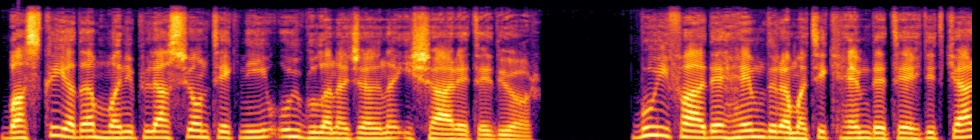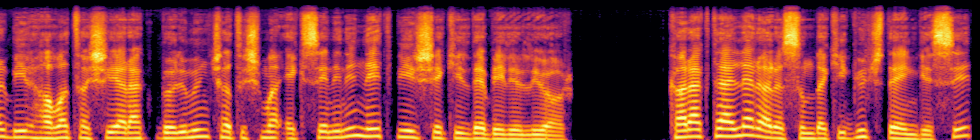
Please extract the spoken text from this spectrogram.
baskı ya da manipülasyon tekniği uygulanacağına işaret ediyor. Bu ifade hem dramatik hem de tehditkar bir hava taşıyarak bölümün çatışma eksenini net bir şekilde belirliyor. Karakterler arasındaki güç dengesi,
